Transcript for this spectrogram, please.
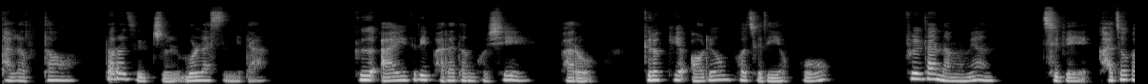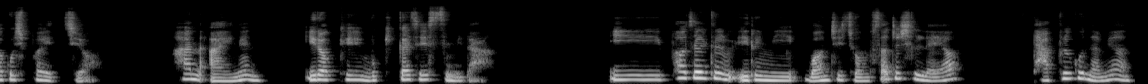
달라붙어 떨어질 줄 몰랐습니다. 그 아이들이 바라던 것이 바로 그렇게 어려운 퍼즐이었고 풀다 남으면 집에 가져가고 싶어 했지요. 한 아이는 이렇게 묻기까지 했습니다. 이 퍼즐들 이름이 뭔지 좀 써주실래요? 다 풀고 나면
